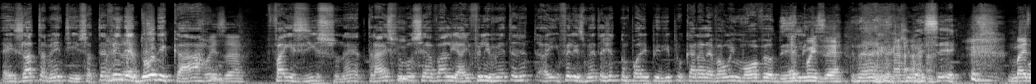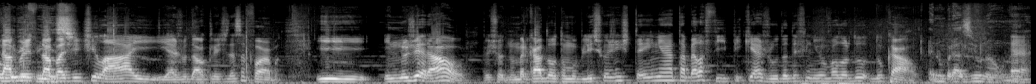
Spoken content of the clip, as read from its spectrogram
é exatamente isso. Até pois vendedor é. de carro. Pois é faz isso, né? Traz para você avaliar. Infelizmente a, gente, infelizmente, a gente não pode pedir para o cara levar um imóvel dele. É, pois é. Né? Que vai ser. Um Mas dá para a gente ir lá e, e, ajudar o cliente dessa forma. E, e no geral, no mercado automobilístico, a gente tem a tabela FIP que ajuda a definir o valor do, do carro. É no Brasil não, né? É.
